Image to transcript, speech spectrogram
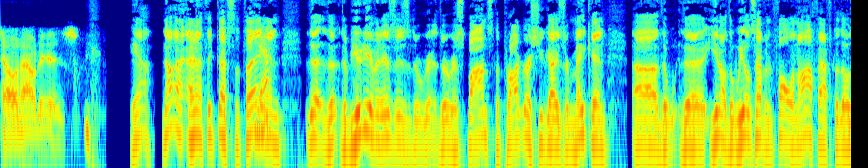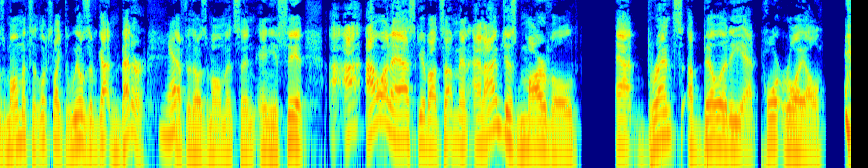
tell it how it is. Yeah, no, and I think that's the thing, yeah. and the, the, the beauty of it is is the the response, the progress you guys are making. Uh, the the you know the wheels haven't fallen off after those moments. It looks like the wheels have gotten better yep. after those moments, and and you see it. I I want to ask you about something, and, and I'm just marveled at Brent's ability at Port Royal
